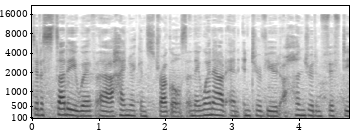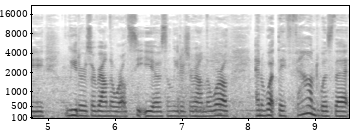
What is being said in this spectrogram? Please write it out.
did a study with uh, Heidrick and Struggles, and they went out and interviewed 150 leaders around the world, CEOs and leaders around the world. And what they found was that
